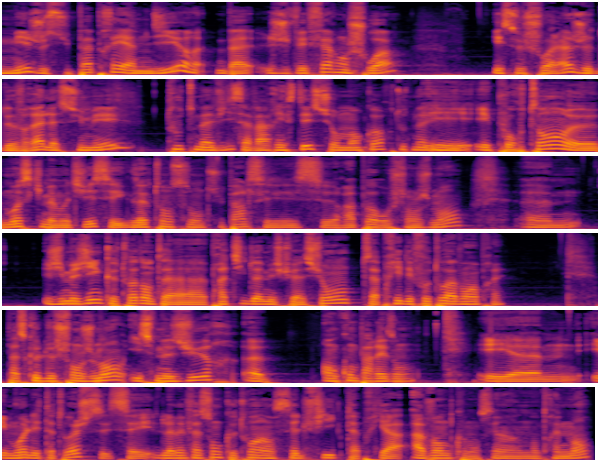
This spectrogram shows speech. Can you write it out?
mais je suis pas prêt à me dire, bah je vais faire un choix, et ce choix-là, je devrais l'assumer toute ma vie, ça va rester sur mon corps toute ma vie. Et, et pourtant, euh, moi, ce qui m'a motivé, c'est exactement ce dont tu parles, c'est ce rapport au changement. Euh, J'imagine que toi, dans ta pratique de la musculation, tu as pris des photos avant-après. Parce que le changement, il se mesure euh, en comparaison. Et, euh, et moi, les tatouages, c'est- de la même façon que toi, un selfie que tu as pris à- avant de commencer un entraînement,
